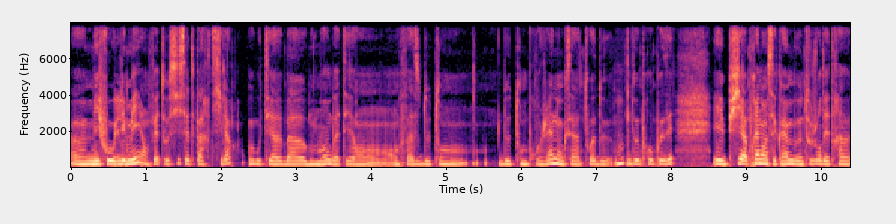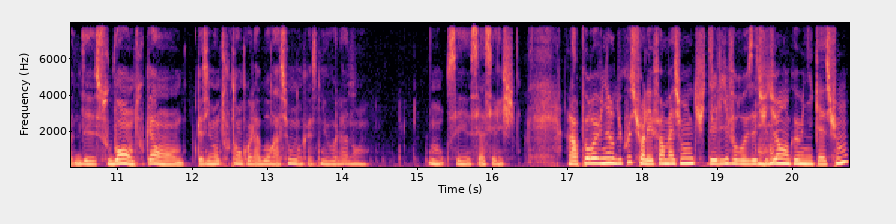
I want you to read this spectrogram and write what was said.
mais il faut l'aimer, en fait, aussi, cette partie-là, où tu es, bah, au moment, bah, tu es en, face de ton, de ton projet, donc c'est à toi de, mmh. de, proposer. Et puis après, non, c'est quand même toujours des, des souvent, en tout cas, en, quasiment tout le temps en collaboration, donc à ce niveau-là, non. C'est assez riche. Alors pour revenir du coup sur les formations que tu délivres aux étudiants mmh. en communication,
